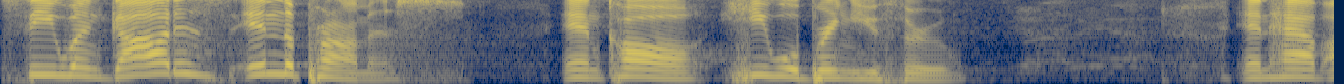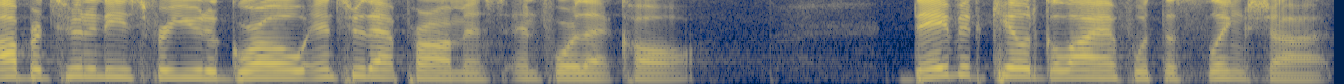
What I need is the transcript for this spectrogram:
See, when God is in the promise and call, he will bring you through and have opportunities for you to grow into that promise and for that call. David killed Goliath with a slingshot,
